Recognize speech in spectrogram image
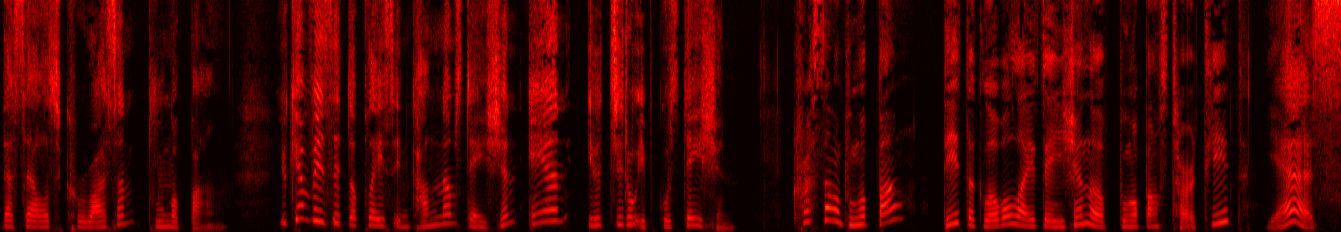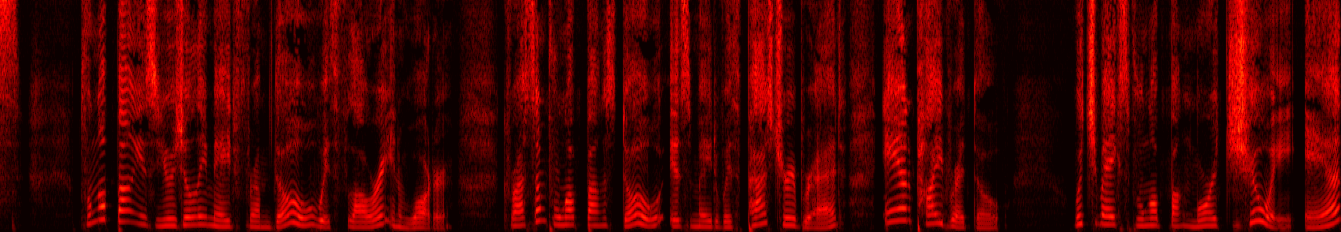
that sells croissant bungeoppang. You can visit the place in Gangnam Station and Euljiro-ipgu Station. Croissant bungeoppang? Did the globalization of bungeoppang started? Yes. Bungeoppang is usually made from dough with flour and water. Croissant bungeoppang's dough is made with pastry bread and pie bread dough, which makes bungeoppang more chewy and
